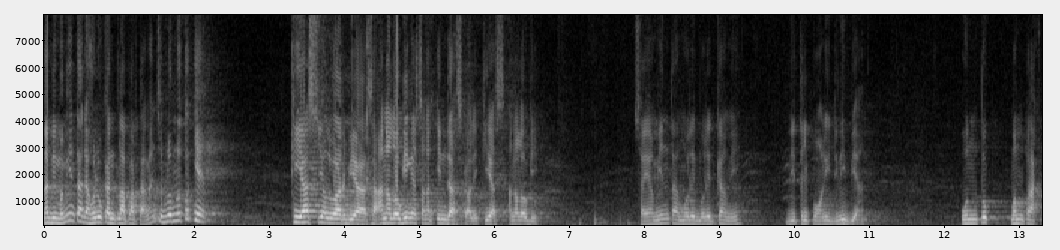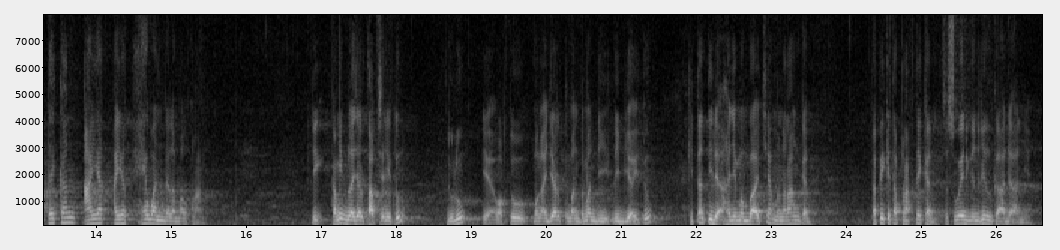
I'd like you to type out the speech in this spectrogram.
Nabi meminta dahulukan telapak tangan sebelum lututnya. Kiasnya luar biasa, analoginya sangat indah sekali, kias analogi. Saya minta murid-murid kami di Tripoli di Libya untuk mempraktekkan ayat-ayat hewan dalam Al-Quran. Jadi kami belajar tafsir itu dulu, ya waktu mengajar teman-teman di Libya itu, kita tidak hanya membaca, menerangkan, tapi kita praktekkan sesuai dengan real keadaannya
